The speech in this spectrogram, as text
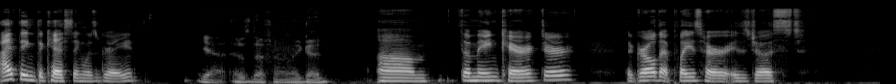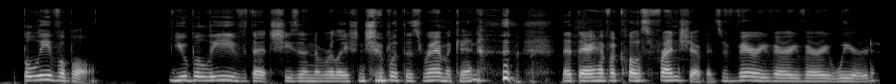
I think the casting was great. Yeah, it was definitely good. Um, the main character, the girl that plays her, is just believable you believe that she's in a relationship with this ramekin, that they have a close friendship. It's very, very, very weird,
